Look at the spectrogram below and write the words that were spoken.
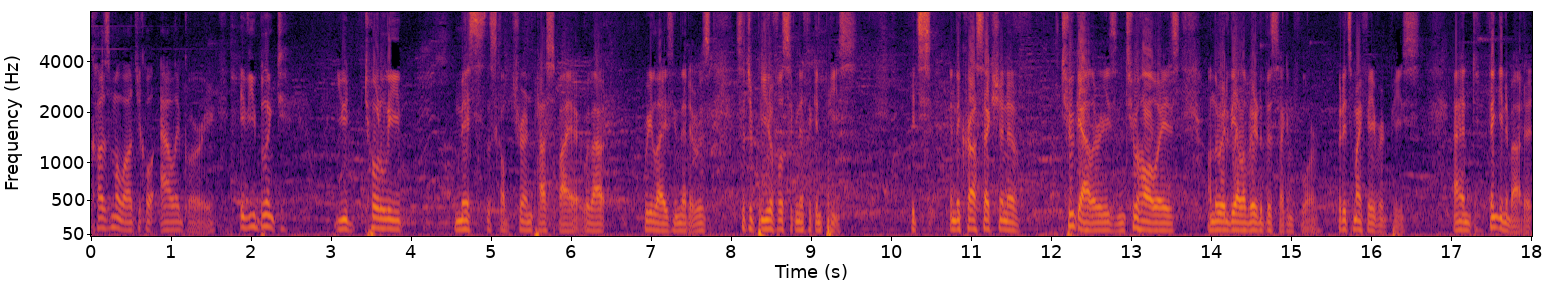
cosmological allegory. If you blinked, you'd totally miss the sculpture and pass by it without realizing that it was such a beautiful, significant piece. It's in the cross section of two galleries and two hallways on the way to the elevator to the second floor. But it's my favorite piece. And thinking about it,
